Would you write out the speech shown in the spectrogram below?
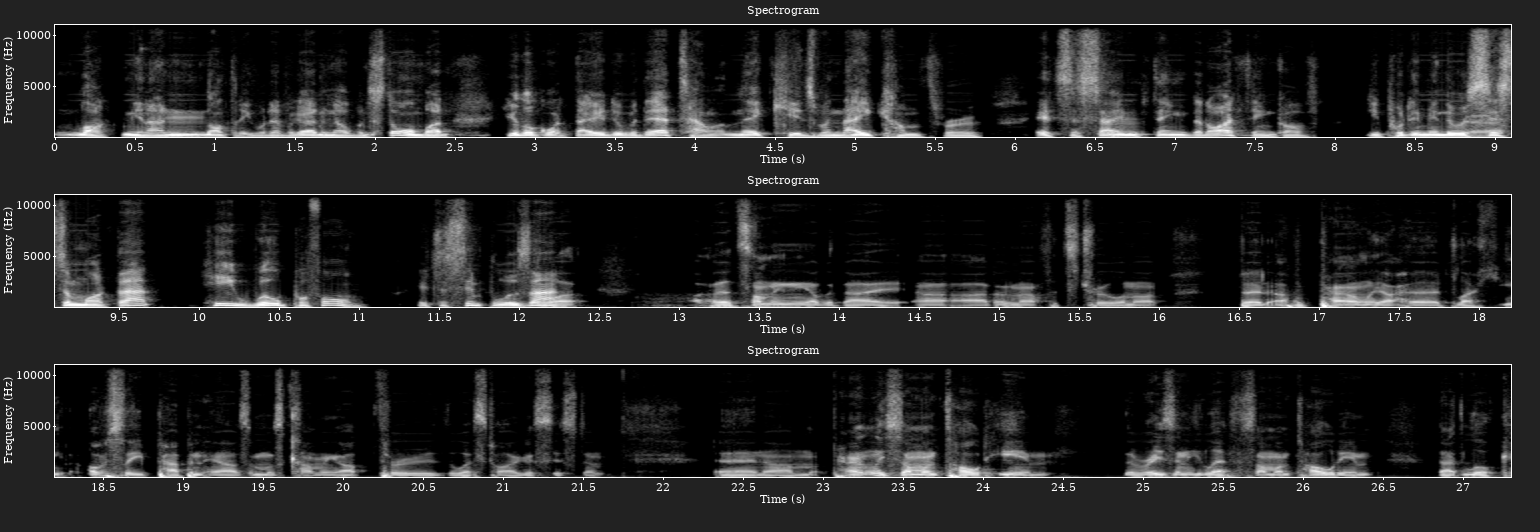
like you know, Mm. not that he would ever go to Melbourne Storm, but you look what they do with their talent and their kids when they come through. It's the same thing that I think of. You put him into a system like that, he will perform. It's as simple as that. Well, I, heard something the other day. Uh, I don't know if it's true or not, but apparently I heard like obviously Papenhuyzen was coming up through the West Tigers system, and um, apparently someone told him the reason he left. Someone told him that look,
